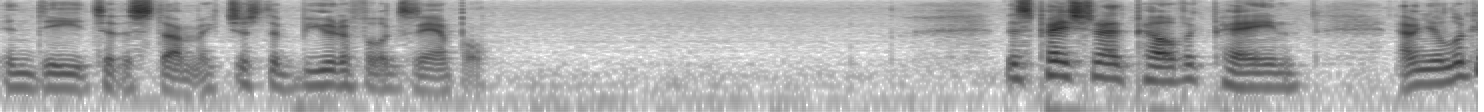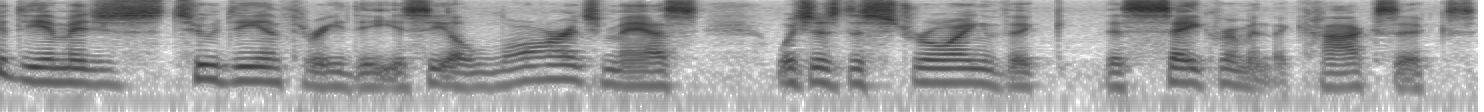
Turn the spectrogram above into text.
indeed to the stomach. Just a beautiful example. This patient had pelvic pain. And when you look at the images 2D and 3D, you see a large mass which is destroying the, the sacrum and the coccyx.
